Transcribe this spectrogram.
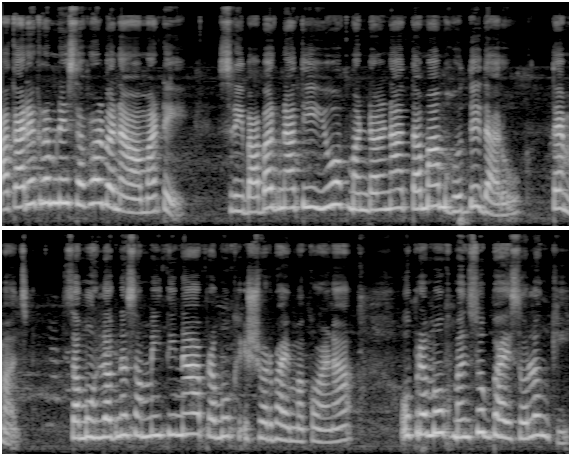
આ કાર્યક્રમને સફળ બનાવવા માટે શ્રી બાબર જ્ઞાતિ યુવક મંડળના તમામ હોદ્દેદારો તેમજ સમૂહ લગ્ન સમિતિના પ્રમુખ ઈશ્વરભાઈ મકવાણા, ઉપપ્રમુખ મનસુખભાઈ સોલંકી,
